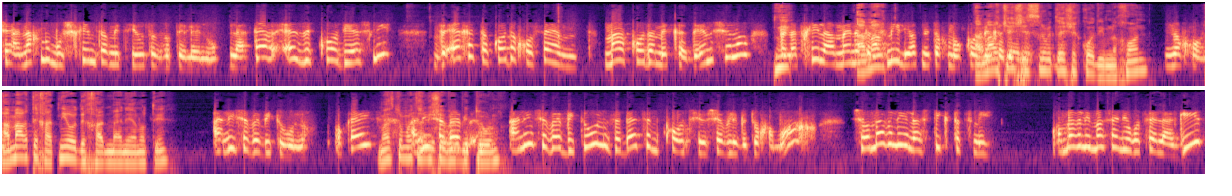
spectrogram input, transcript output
שאנחנו מושכים את המציאות הזאת אלינו, לאתר איזה קוד יש לי, ואיך את הקוד החוסם, מה הקוד המקדם שלו, תני- ולהתחיל לאמן את אמרת- עצמי להיות מתוך קוד מקדם. אמרת שיש 29 קודים, נכון? נכון. אמרתי לך, תני עוד אחד מעניין אותי. אני שווה ביטול, אוקיי? מה זאת אומרת אני שווה ביטול? אני שווה ביטול זה בעצם קוד שיושב לי בתוך המוח, שאומר לי להשתיק את עצמי. אומר לי מה שאני רוצה להגיד,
